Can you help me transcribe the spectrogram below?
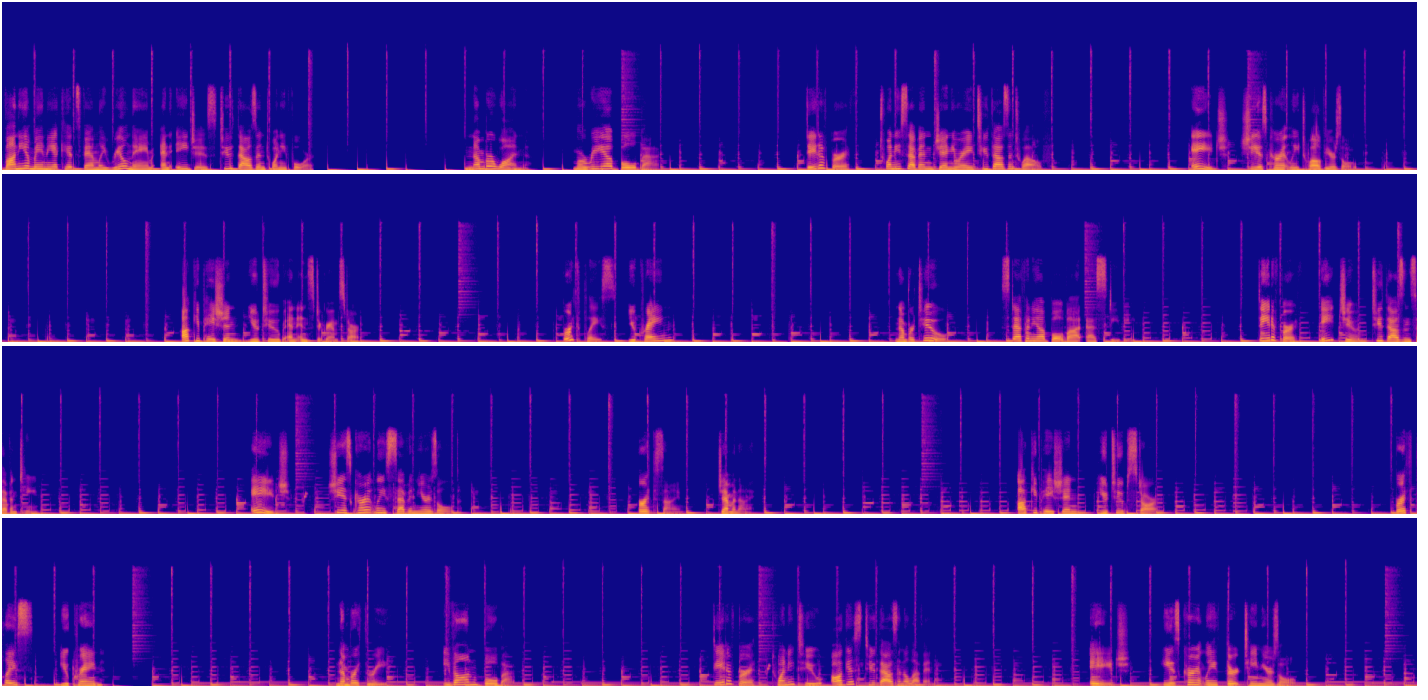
Vania Mania Kids family real name and ages 2024. Number 1. Maria Bolbat. Date of birth 27 January 2012. Age She is currently 12 years old. Occupation YouTube and Instagram star. Birthplace Ukraine. Number 2. Stefania Bolbat S. Stephie. Date of birth 8 June 2017. Age She is currently 7 years old. Earth sign Gemini. Occupation YouTube star. Birthplace Ukraine. Number 3. Ivan Bolbat. Date of birth 22 August 2011. Age He is currently 13 years old.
